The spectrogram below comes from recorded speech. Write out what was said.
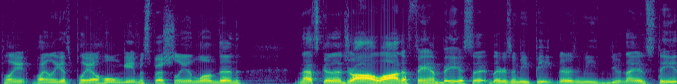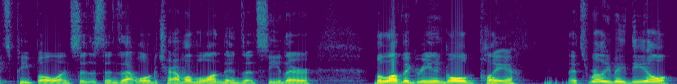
Play, finally get to play a home game, especially in London, and that's going to draw a lot of fan base. There's going to be there's going to be United States people and citizens that will travel to London and see their beloved green and gold play. It's really big deal.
